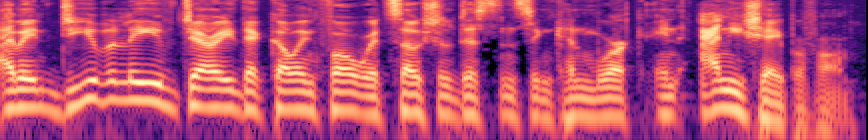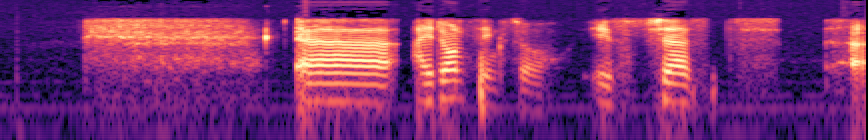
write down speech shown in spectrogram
I mean, do you believe, Jerry, that going forward, social distancing can work in any shape or form? Uh, I don't think so. It's just, uh,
